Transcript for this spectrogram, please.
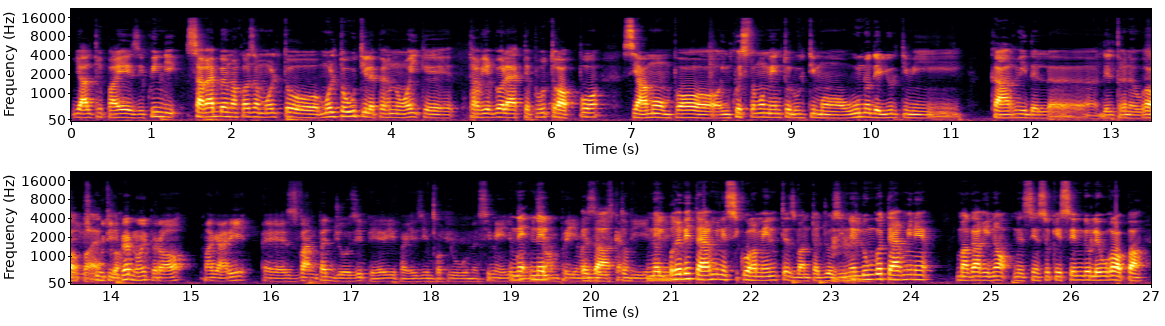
gli altri paesi, quindi sarebbe una cosa molto, molto utile per noi che, tra virgolette, purtroppo siamo un po' in questo momento l'ultimo, uno degli ultimi carri del, del treno Europa. Sì, utili ecco. per noi, però magari eh, svantaggiosi per i paesi un po' più messi meglio, come Ne- dicevamo nel, prima, esatto, nel breve termine sicuramente svantaggiosi, nel lungo termine magari no, nel senso che essendo l'Europa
